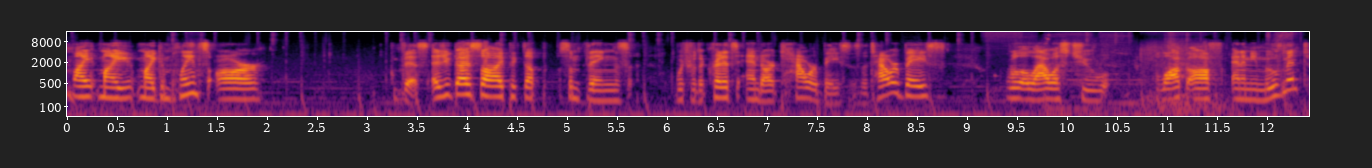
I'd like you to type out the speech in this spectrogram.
my my my complaints are this. As you guys saw, I picked up some things which were the credits and our tower bases. The tower base will allow us to block off enemy movement,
